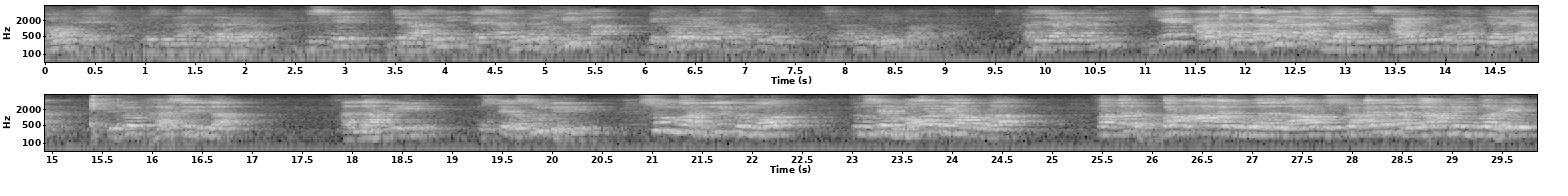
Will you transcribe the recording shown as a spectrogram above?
کون ہے؟ جو اس دنیا سے چلا گیا۔ جس کے جنازے میں ایک ایسا جنگ وفیر تھا کہ بڑے بڑے افراد کے جنازوں میں نہیں ہوا کرتا۔ عزیز جانے گرامی یہ عزم اللہ نے عطا کیا ہے، اس آیت میں جو بیان کیا گیا کہ جو گھر سے نکلا اللہ کے لیے، اس کے رسول کے لیے، ثم يدرك الموت، پھر اسے موت نے آ پڑا۔ فقط وقع اجره على الله اس کا اجر اللہ کے اوپر ہے۔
